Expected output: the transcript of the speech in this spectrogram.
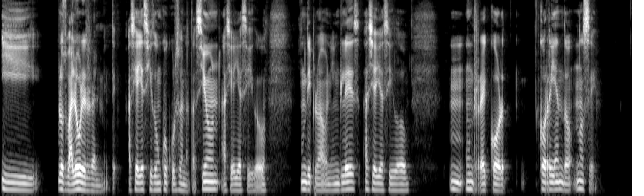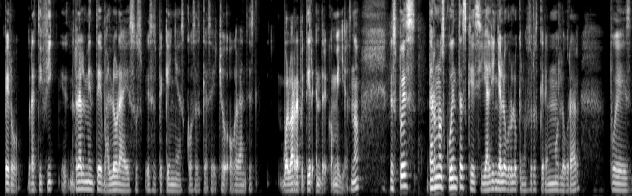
y los valores realmente. Así haya sido un concurso de natación, así haya sido un diplomado en inglés, así haya sido un récord corriendo, no sé. Pero realmente valora esos, esas pequeñas cosas que has hecho o grandes. Vuelvo a repetir, entre comillas, ¿no? Después, darnos cuenta que si alguien ya logró lo que nosotros queremos lograr, pues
